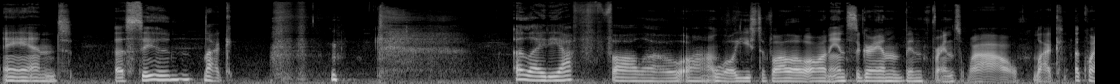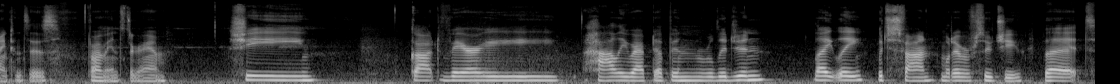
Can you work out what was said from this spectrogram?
and a sin. Like, a lady I follow on, well, used to follow on Instagram, I've been friends, wow, like acquaintances from Instagram. She got very highly wrapped up in religion lately, which is fine, whatever suits you. But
